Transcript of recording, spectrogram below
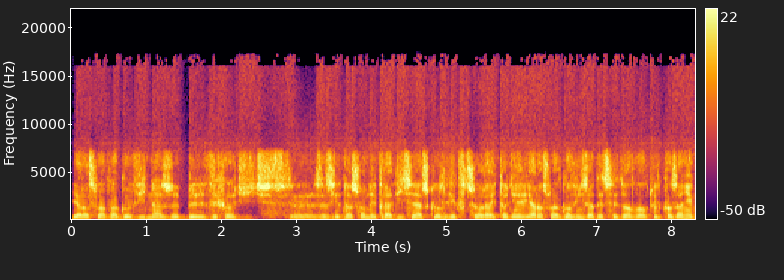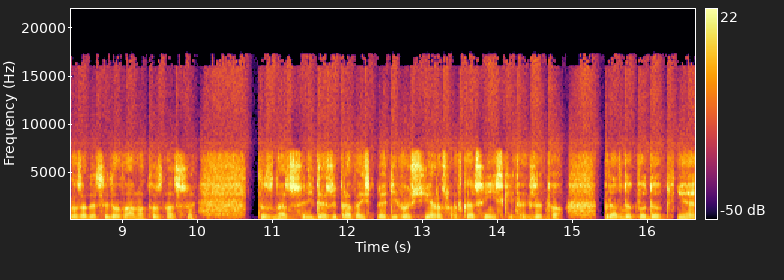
Jarosława Gowina, żeby wychodzić z, ze Zjednoczonej Prawicy, aczkolwiek wczoraj to nie Jarosław Gowin zadecydował, tylko za niego zadecydowano, to znaczy to znaczy liderzy Prawa i Sprawiedliwości, Jarosław Kaczyński. Także to prawdopodobnie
